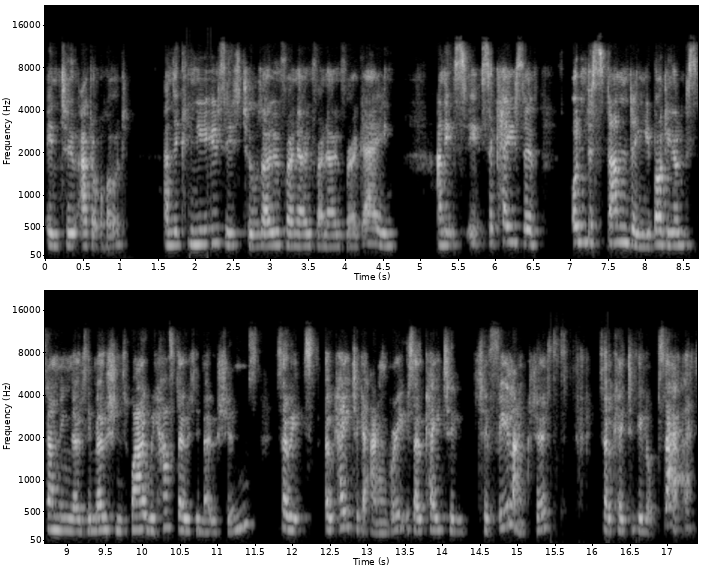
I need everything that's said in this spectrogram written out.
into adulthood, and they can use these tools over and over and over again. And it's it's a case of understanding your body, understanding those emotions, why we have those emotions. So it's okay to get angry, it's okay to, to feel anxious, it's okay to feel upset.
